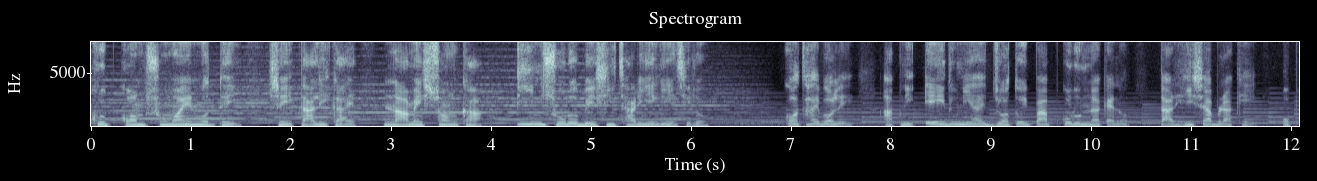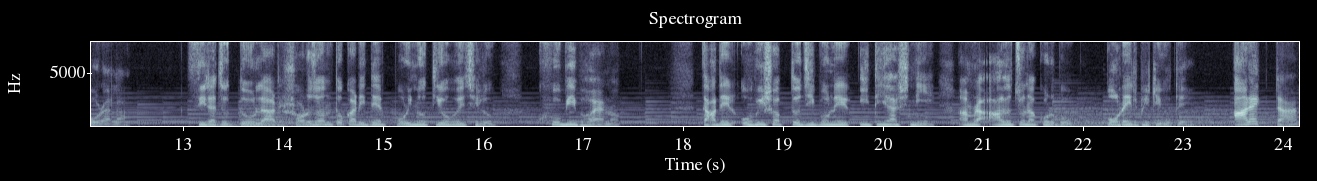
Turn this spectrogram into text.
খুব কম সময়ের মধ্যেই সেই তালিকায় নামের সংখ্যা তিনশোরও বেশি ছাড়িয়ে গিয়েছিল। কথায় বলে, আপনি এই দুনিয়ায় যতই পাপ করুন না কেন, তার হিসাব রাখে ওপরালা সিরাজউদ্দৌলার ষড়যন্ত্রকারীদের পরিণতিও হয়েছিল খুবই ভয়ানক। তাদের অভিশপ্ত জীবনের ইতিহাস নিয়ে আমরা আলোচনা করব পরের ভিডিওতে। আর একটা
